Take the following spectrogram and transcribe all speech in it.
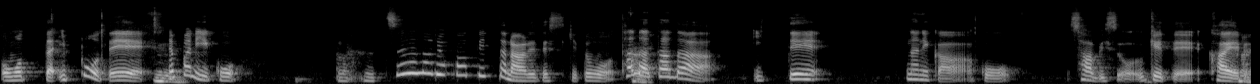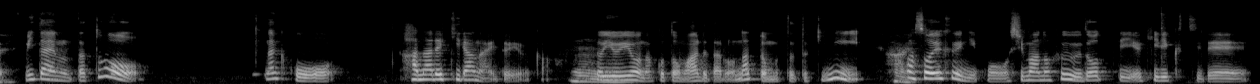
思った一方で、うん。やっぱりこうまあ普通の旅行って言ったらあれですけどただただ行って何かこうサービスを受けて帰はい。るみたいのだと、なんかこう離れきらないというか、うん。というようなこともあるだろうなと思った時に、はい。まあ、そういうふうにこう島の風土っていう切り口で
